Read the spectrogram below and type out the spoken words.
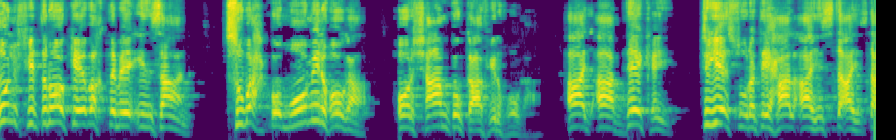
ان فتنوں کے وقت میں انسان صبح کو مومن ہوگا اور شام کو کافر ہوگا۔ آج آپ دیکھیں تو یہ صورتحال آہستہ آہستہ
